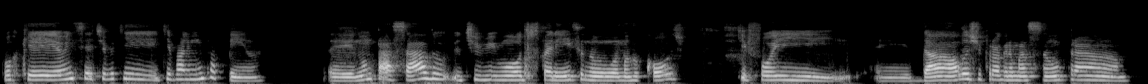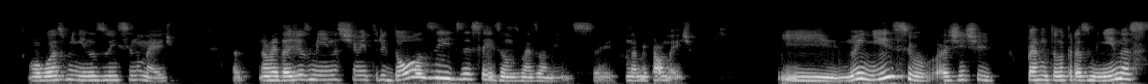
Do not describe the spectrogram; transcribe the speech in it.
porque é uma iniciativa que, que vale muito a pena. É, no ano passado, eu tive uma outra experiência no Another Code, que foi é, dar aulas de programação para algumas meninas do ensino médio. Na verdade, as meninas tinham entre 12 e 16 anos, mais ou menos, é, fundamental médio. E no início, a gente perguntando para as meninas,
